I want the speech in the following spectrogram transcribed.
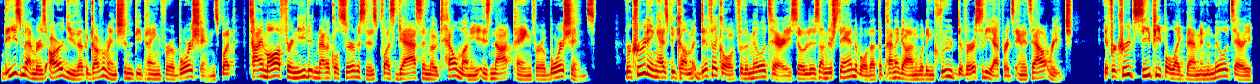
These members argue that the government shouldn't be paying for abortions, but time off for needed medical services plus gas and motel money is not paying for abortions. Recruiting has become difficult for the military, so it is understandable that the Pentagon would include diversity efforts in its outreach. If recruits see people like them in the military,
